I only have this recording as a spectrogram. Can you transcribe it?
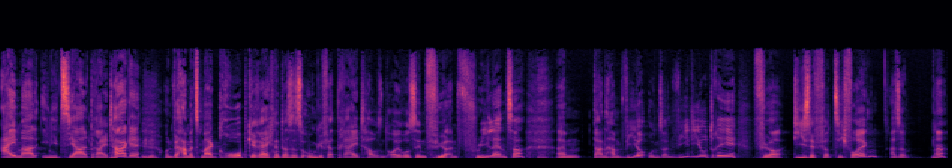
Einmal initial drei Tage mhm. und wir haben jetzt mal grob gerechnet, dass es so ungefähr 3000 Euro sind für einen Freelancer. Ähm, dann haben wir unseren Videodreh für diese 40 Folgen, also Ne?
